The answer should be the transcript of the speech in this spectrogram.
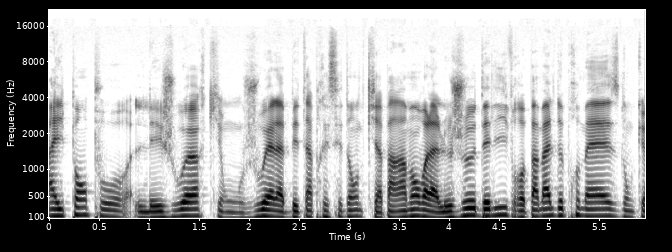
hypant pour les joueurs qui ont joué à la bêta précédente, qui apparemment, voilà, le jeu délivre pas mal de promesses. Donc,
